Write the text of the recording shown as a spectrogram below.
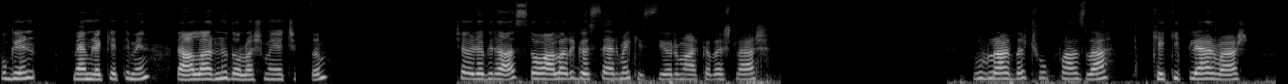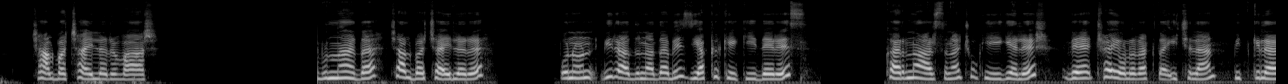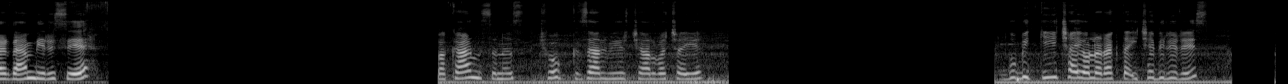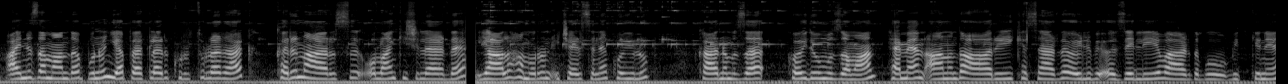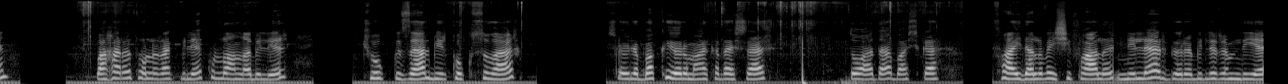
Bugün memleketimin dağlarını dolaşmaya çıktım. Şöyle biraz doğaları göstermek istiyorum arkadaşlar. Buralarda çok fazla kekikler var. Çalba çayları var. Bunlar da çalba çayları. Bunun bir adına da biz yakı kekiği deriz. Karın ağrısına çok iyi gelir ve çay olarak da içilen bitkilerden birisi. Bakar mısınız? Çok güzel bir çalba çayı. Bu bitkiyi çay olarak da içebiliriz. Aynı zamanda bunun yaprakları kurutularak karın ağrısı olan kişilerde yağlı hamurun içerisine koyulup karnımıza koyduğumuz zaman hemen anında ağrıyı keser de öyle bir özelliği vardı bu bitkinin. Baharat olarak bile kullanılabilir. Çok güzel bir kokusu var. Şöyle bakıyorum arkadaşlar. Doğada başka faydalı ve şifalı neler görebilirim diye.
